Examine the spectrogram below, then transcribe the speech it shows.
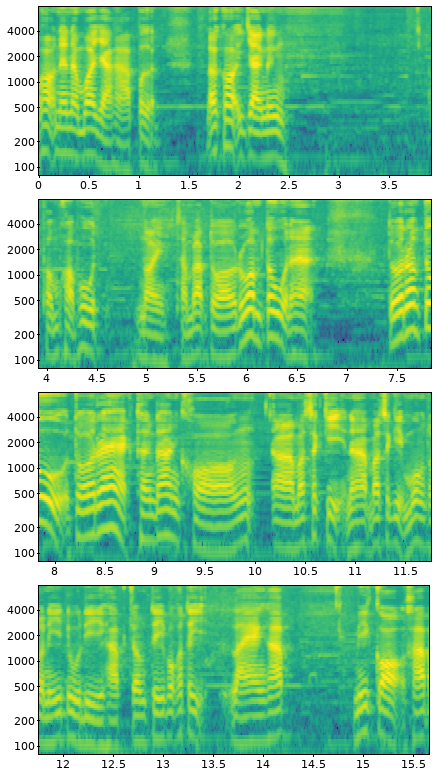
เพราะแนะนำว่าอย่าหาเปิด แล้วก็อีกอย่างหนึ่งผมขอพูดหน่อยสำหรับตัวร่วมตู้นะฮะตัวร่วมตู้ตัวแรกทางด้านของอามาสกินะครับมาสกิม่วงตัวนี้ดูดีครับโจมตีปกติแรงครับ มีเกาะครับ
